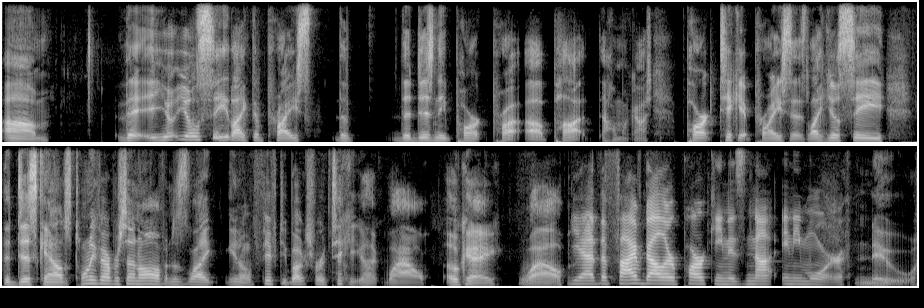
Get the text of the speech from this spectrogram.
um that you you'll see like the price the the Disney park pro, uh, pot. Oh my gosh. Park ticket prices, like you'll see the discounts twenty five percent off, and it's like you know fifty bucks for a ticket. You're like, wow, okay, wow, Yeah, the five dollar parking is not anymore. no.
